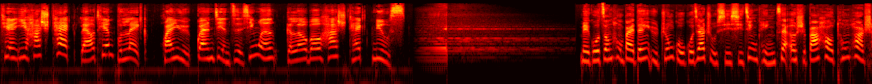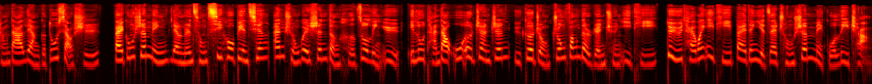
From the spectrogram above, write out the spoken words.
天一 hashtag 聊天不累，环宇关键字新闻 global hashtag news。美国总统拜登与中国国家主席习近平在二十八号通话长达两个多小时。白宫声明，两人从气候变迁、安全卫生等合作领域，一路谈到乌俄战争与各种中方的人权议题。对于台湾议题，拜登也在重申美国立场。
